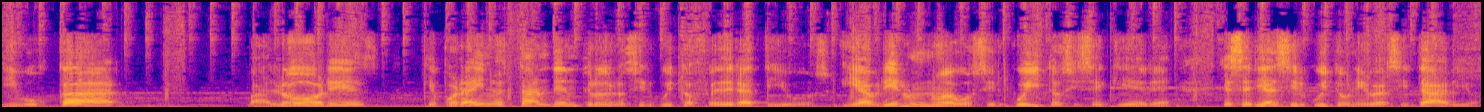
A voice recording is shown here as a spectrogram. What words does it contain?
y buscar valores que por ahí no están dentro de los circuitos federativos y abrir un nuevo circuito, si se quiere, que sería el circuito universitario.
